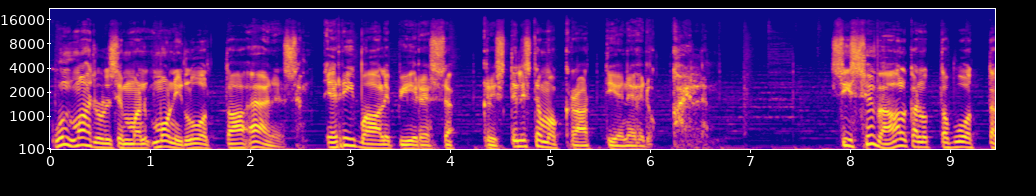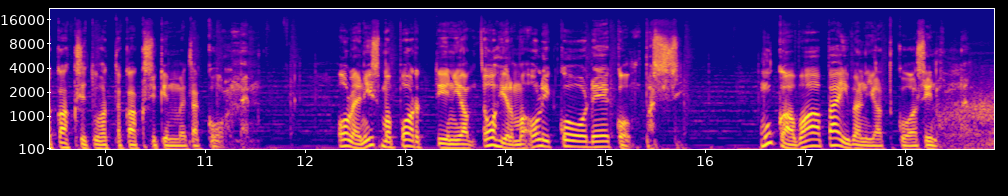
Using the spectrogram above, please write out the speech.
kun mahdollisimman moni luottaa äänensä eri vaalipiireissä kristillisdemokraattien ehdokkaille. Siis hyvä alkanutta vuotta 2023. Olen Ismo Porttiin ja ohjelma oli KD Kompassi. Mukavaa päivän jatkoa sinulle.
